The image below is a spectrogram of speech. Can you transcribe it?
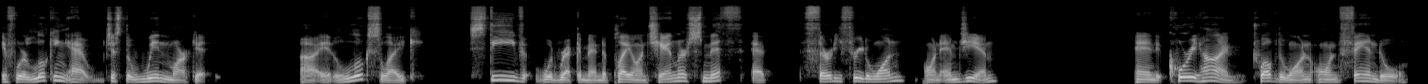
if we're looking at just the win market, uh, it looks like Steve would recommend a play on Chandler Smith at thirty-three to one on MGM, and Corey Heim twelve to one on FanDuel.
